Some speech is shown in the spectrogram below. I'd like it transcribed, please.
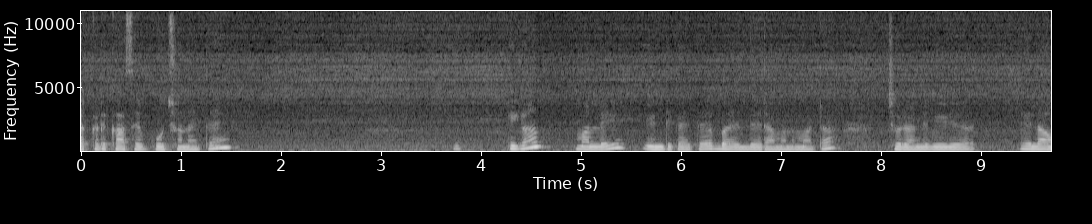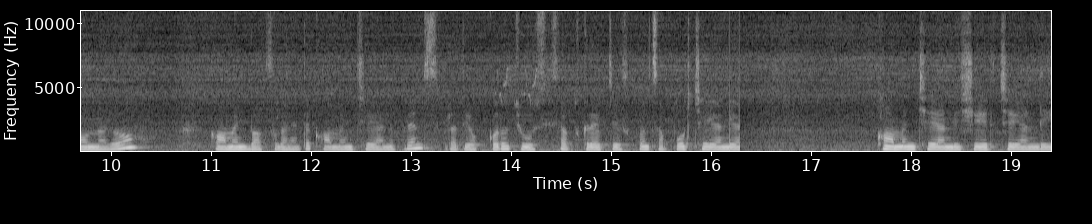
అక్కడే కాసేపు కూర్చొని అయితే ఇక మళ్ళీ ఇంటికైతే బయలుదేరామన్నమాట. చూడండి వీడియో ఎలా ఉన్నదో కామెంట్ బాక్స్లోనైతే కామెంట్ చేయండి ఫ్రెండ్స్. ప్రతి ఒక్కరూ చూసి సబ్స్క్రైబ్ చేసుకొని సపోర్ట్ చేయండి. కామెంట్ చేయండి షేర్ చేయండి.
